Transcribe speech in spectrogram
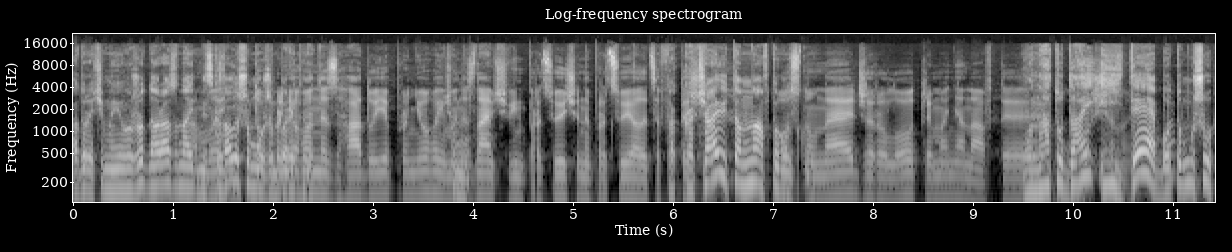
А до речі, ми його жодного разу навіть А не сказали, що можемо про нього перекрити. не згадує про нього, і Чому? ми не знаємо, чи він працює чи не працює, але це Так фактично качають там нафту руську. основне джерело отримання нафти. Вона туди і йде, бо тому що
